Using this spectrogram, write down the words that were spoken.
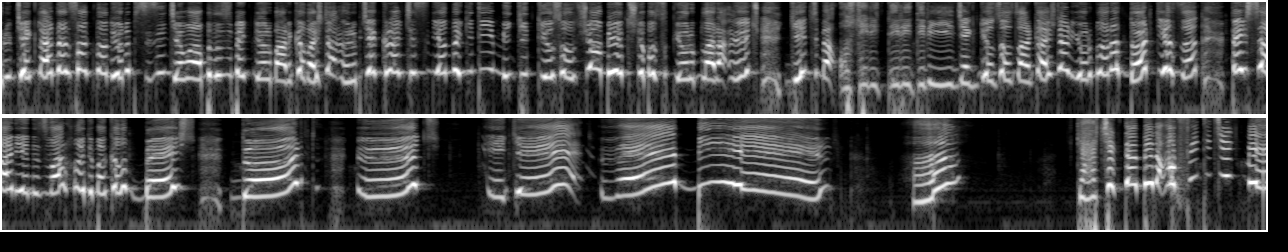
örümceklerden saklanıyorum. Sizin cevabınızı bekliyorum arkadaşlar. Örümcek kraliçesinin yanına gideyim mi? Git diyorsanız şu an beğen tuşuna basıp yorumlara 3. Gitme o seni diri diri yiyecek diyorsanız arkadaşlar yorumlara 4 yazın. 5 saniyeniz var. Hadi bakalım 5, 4, 3, 2 ve 1. Ha? Gerçekten beni affedecek mi?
